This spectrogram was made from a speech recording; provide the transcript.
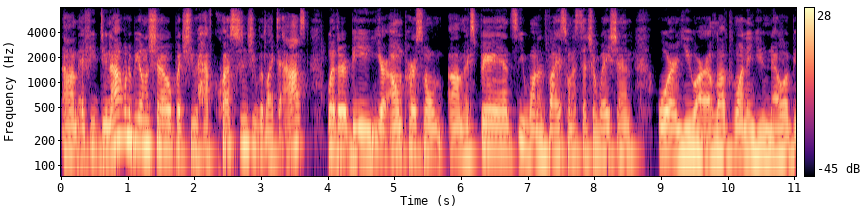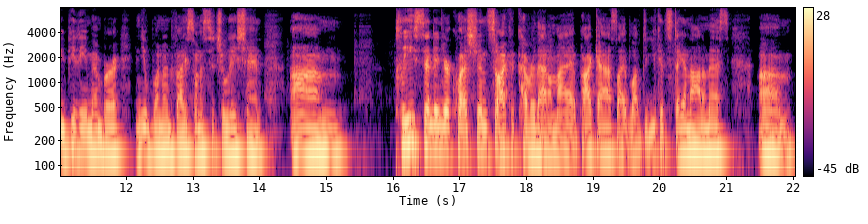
Um, if you do not want to be on the show, but you have questions you would like to ask, whether it be your own personal um, experience, you want advice on a situation, or you are a loved one and you know a BPD member and you want advice on a situation, um, please send in your questions so I could cover that on my podcast. I'd love to, you could stay anonymous. Um,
